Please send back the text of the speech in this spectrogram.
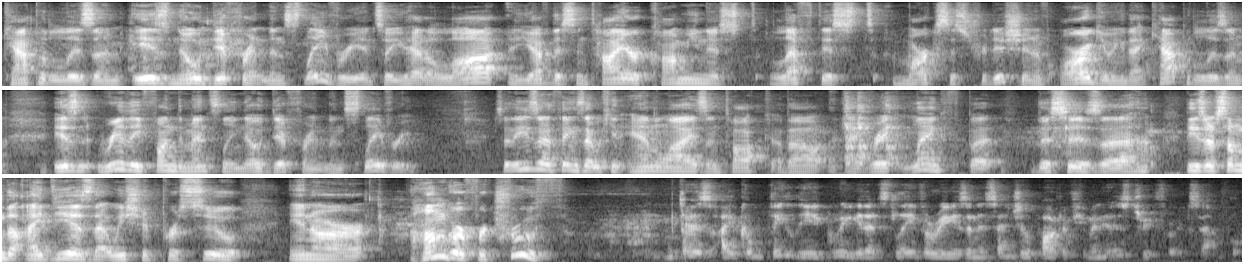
Capitalism is no different than slavery. And so you had a lot, you have this entire communist, leftist, Marxist tradition of arguing that capitalism is really fundamentally no different than slavery. So these are things that we can analyze and talk about at great length, but this is uh, these are some of the ideas that we should pursue in our hunger for truth because I completely agree that slavery is an essential part of human history. For example,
